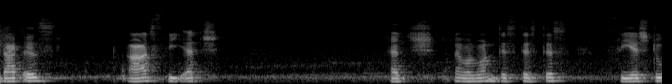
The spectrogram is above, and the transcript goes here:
That is R C H H double bond this this this C H two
